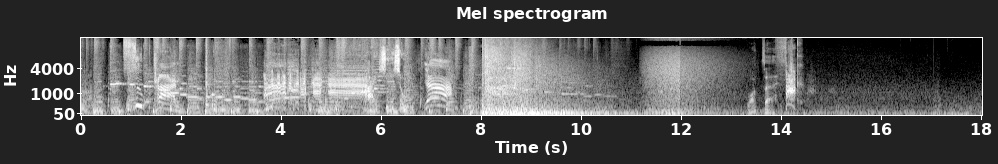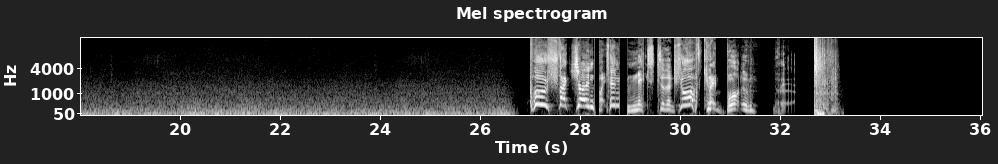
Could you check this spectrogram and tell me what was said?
Soup can! I see you soon. Yeah! What the Giant button next to the scrape bottom.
